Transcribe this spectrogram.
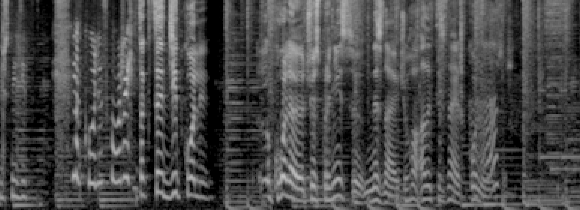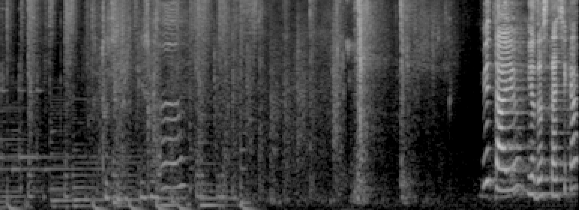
Смішний дід. На кулі схожий. Так це дід Колі. Коля щось приніс, не знаю чого, але ти знаєш Колю. Тут це так пізно. Вітаю, я до Стасіка.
